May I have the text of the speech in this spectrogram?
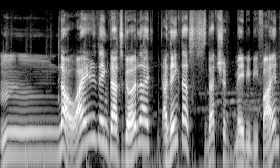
mm, no i think that's good i i think that's that should maybe be fine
